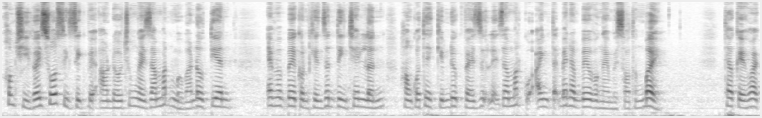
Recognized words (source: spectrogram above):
Không chỉ gây sốt dịch dịch về áo đấu trong ngày ra mắt mở bán đầu tiên, Mbappe còn khiến dân tình chen lấn hòng có thể kiếm được vé dự lễ ra mắt của anh tại Bernabeu vào ngày 16 tháng 7. Theo kế hoạch,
